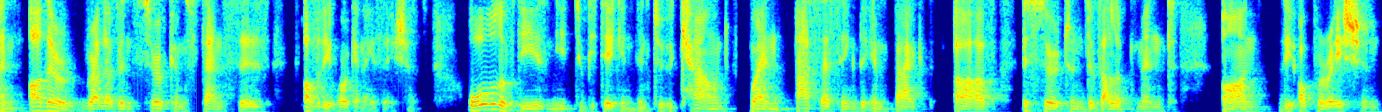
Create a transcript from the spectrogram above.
and other relevant circumstances of the organization. All of these need to be taken into account when assessing the impact of a certain development on the operation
